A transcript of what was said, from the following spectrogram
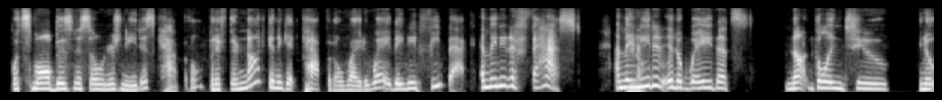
what small business owners need is capital. But if they're not going to get capital right away, they need feedback and they need it fast. And they yeah. need it in a way that's not going to, you know,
